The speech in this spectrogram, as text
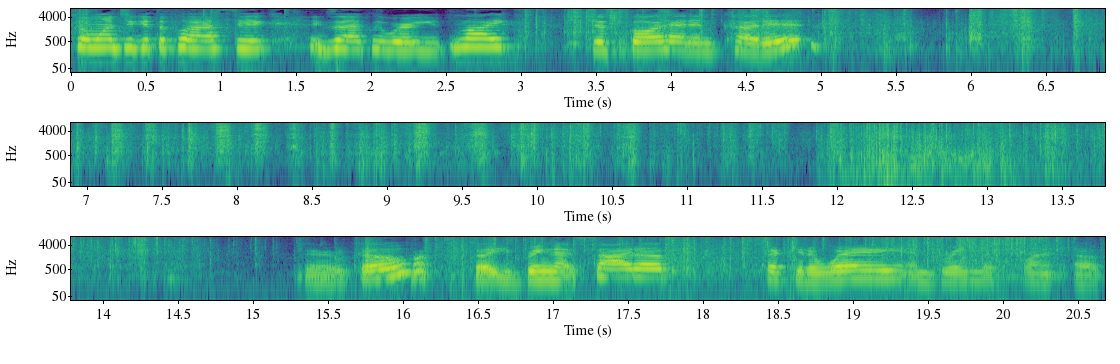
So once you get the plastic exactly where you'd like, just go ahead and cut it. There we go. So you bring that side up, tuck it away, and bring the front up.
